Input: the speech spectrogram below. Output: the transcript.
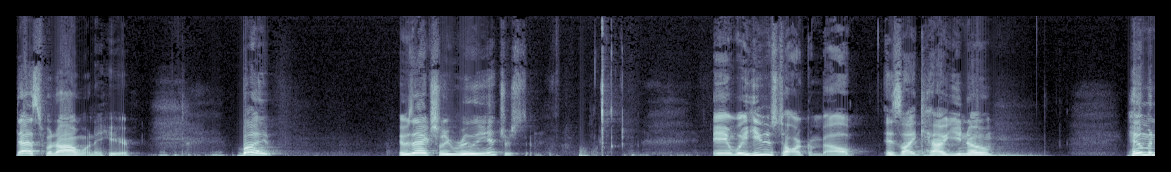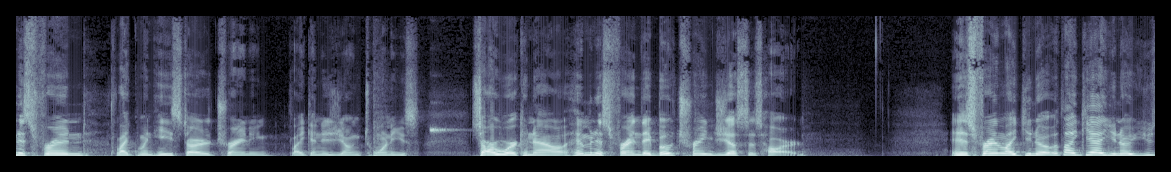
That's what I want to hear. But it was actually really interesting. And what he was talking about is like how, you know, him and his friend, like when he started training, like in his young 20s, started working out, him and his friend, they both trained just as hard. And his friend, like, you know, like, yeah, you know, you,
